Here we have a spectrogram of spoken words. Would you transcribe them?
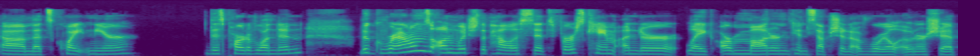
um, that's quite near this part of London. The grounds on which the palace sits first came under like our modern conception of royal ownership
